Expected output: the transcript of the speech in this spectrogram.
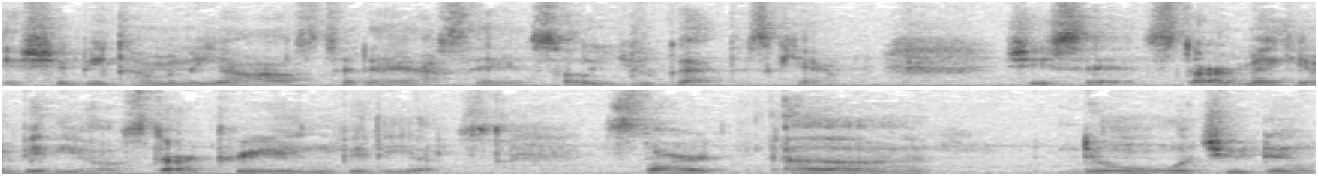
It should be coming to your house today. I said, so you got this camera. She said, start making videos, start creating videos, start uh, doing what you do.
